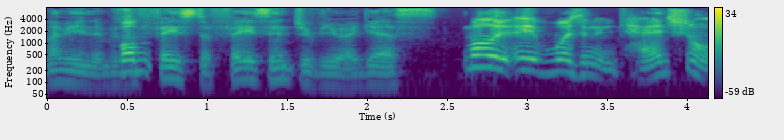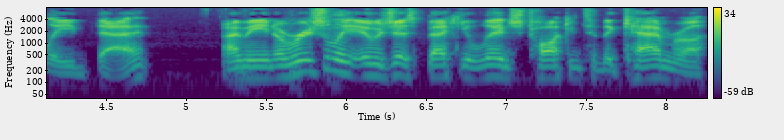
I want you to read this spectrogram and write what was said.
I mean, it was well, a face-to-face interview, I guess. Well, it, it wasn't intentionally that. I mean, originally it was just Becky Lynch talking to the camera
